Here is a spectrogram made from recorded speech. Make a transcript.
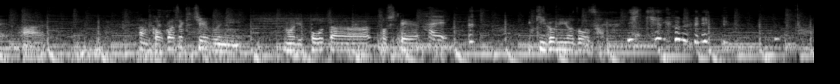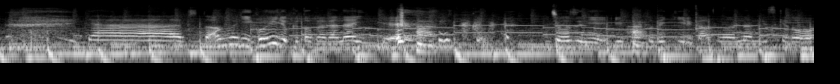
い。はい。なんか岡崎チューブにのリポーターとしてはい。意気込みをどうぞ。意気込み。いやーちょっとあんまり語彙力とかがないんではい。上手にリポートできるか不安なんですけど、は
